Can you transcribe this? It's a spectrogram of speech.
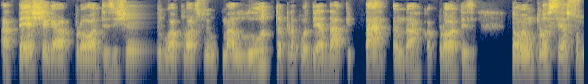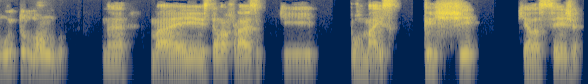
até chegar a prótese. Chegou a prótese, foi uma luta para poder adaptar andar com a prótese. Então é um processo muito longo, né? Mas tem uma frase que, por mais clichê que ela seja,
